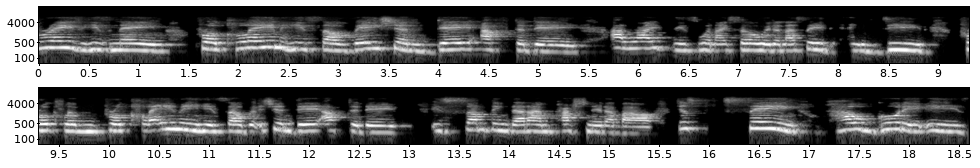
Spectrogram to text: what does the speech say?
praise his name, proclaim his salvation day after day. I like this when I saw it and I said, indeed, proclaim, proclaiming his salvation day after day is something that I'm passionate about. Just saying how good He is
